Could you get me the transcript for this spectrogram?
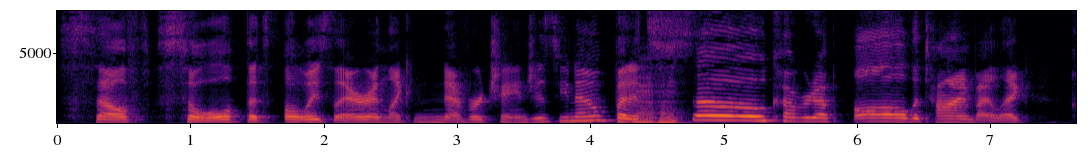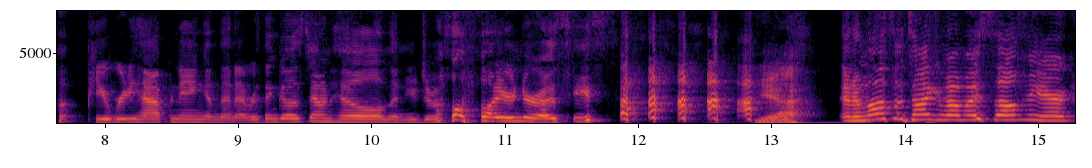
self soul that's always there and like never changes, you know? But it's Mhm. so covered up all the time by like puberty happening and then everything goes downhill and then you develop all your neuroses. yeah. And I'm also talking about myself here.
